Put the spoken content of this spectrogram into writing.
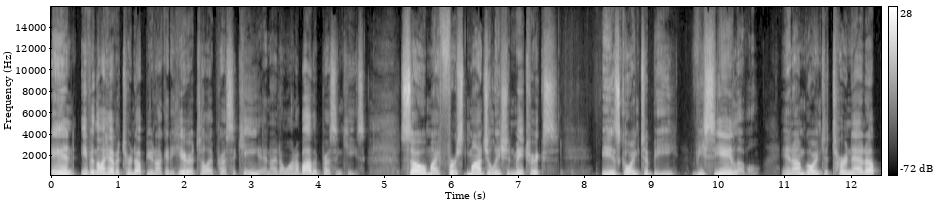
And even though I have it turned up, you're not going to hear it till I press a key and I don't want to bother pressing keys. So my first modulation matrix is going to be VCA level. And I'm going to turn that up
